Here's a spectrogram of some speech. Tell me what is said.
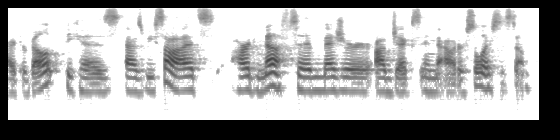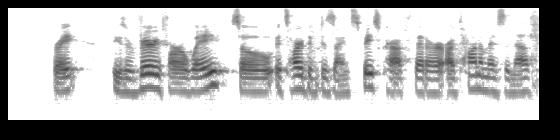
Kuiper belt because as we saw, it's hard enough to measure objects in the outer solar system, right? These are very far away, so it's hard to design spacecraft that are autonomous enough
